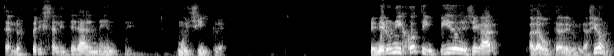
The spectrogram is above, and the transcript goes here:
O sea, lo expresa literalmente. Muy simple. Tener un hijo te impide llegar a la búsqueda de la iluminación.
